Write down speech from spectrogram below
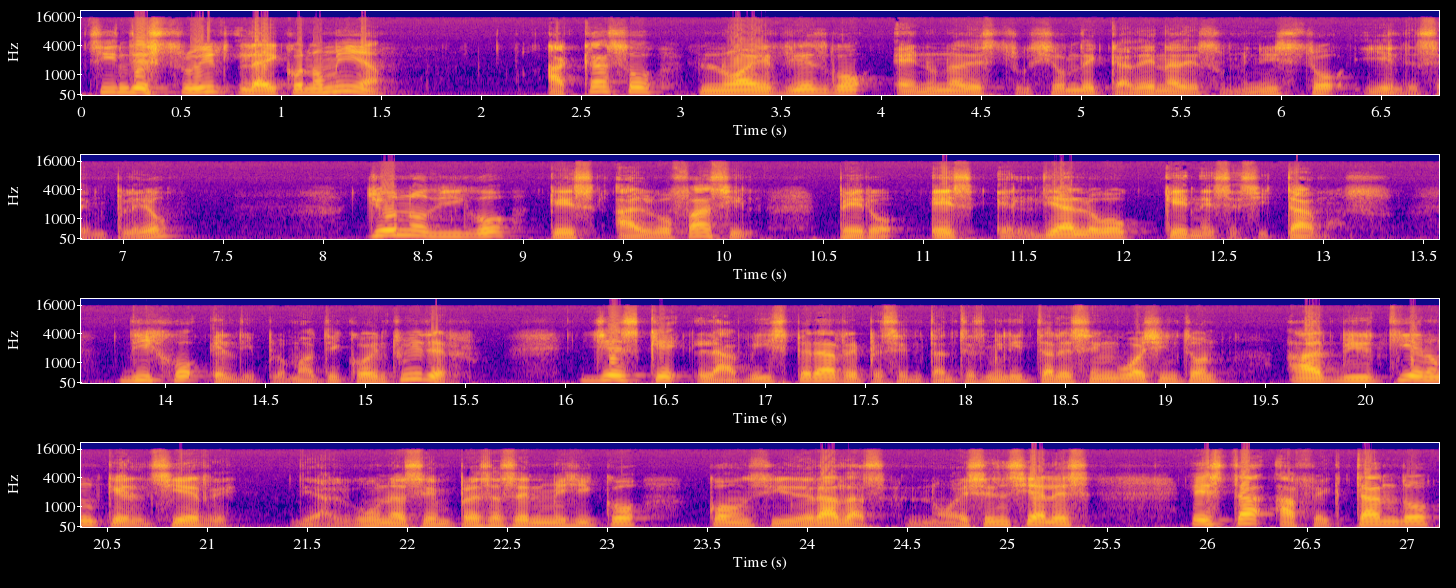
sin destruir la economía. ¿Acaso no hay riesgo en una destrucción de cadena de suministro y el desempleo? Yo no digo que es algo fácil, pero es el diálogo que necesitamos, dijo el diplomático en Twitter. Y es que la víspera representantes militares en Washington advirtieron que el cierre de algunas empresas en México consideradas no esenciales está afectando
